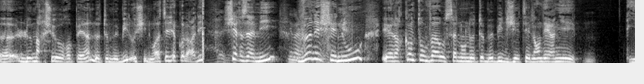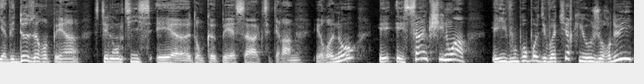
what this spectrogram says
euh, le marché européen de l'automobile aux Chinois. C'est-à-dire qu'on leur a dit, ah chers amis, venez chez nous. Et alors quand on va au salon d'automobile, j'y étais l'an dernier. Hmm. Il y avait deux Européens, Stellantis et euh, donc PSA, etc., hmm. et Renault, et, et cinq Chinois. Et ils vous proposent des voitures qui aujourd'hui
